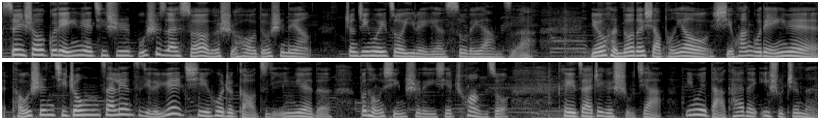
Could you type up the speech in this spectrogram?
所以说，古典音乐其实不是在所有的时候都是那样正襟危坐、一脸严肃的样子啊。有很多的小朋友喜欢古典音乐，投身其中，在练自己的乐器或者搞自己音乐的不同形式的一些创作，可以在这个暑假，因为打开的艺术之门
